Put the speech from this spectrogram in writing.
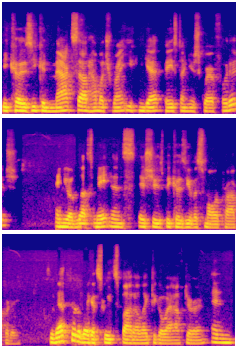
because you can max out how much rent you can get based on your square footage and you have less maintenance issues because you have a smaller property. So that's sort of like a sweet spot I like to go after. And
